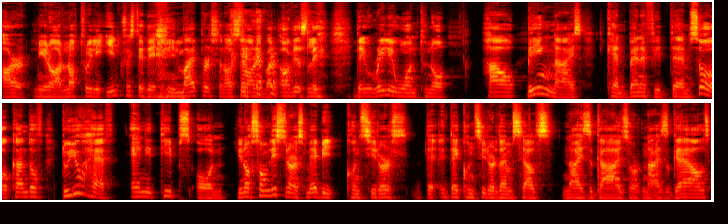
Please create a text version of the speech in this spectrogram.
are, you know, are not really interested in my personal story, but obviously they really want to know how being nice can benefit them. So kind of, do you have any tips on, you know, some listeners maybe considers, they, they consider themselves nice guys or nice gals.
